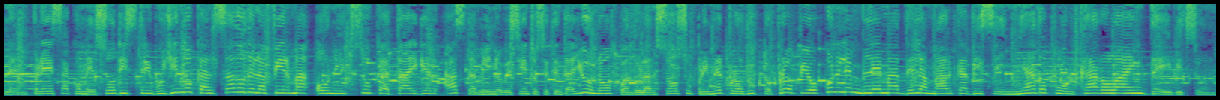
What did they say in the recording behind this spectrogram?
La empresa comenzó distribuyendo calzado de la firma Onitsuka Tiger hasta 1971, cuando lanzó su primer producto propio con el emblema de la marca diseñado por Caroline Davidson.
